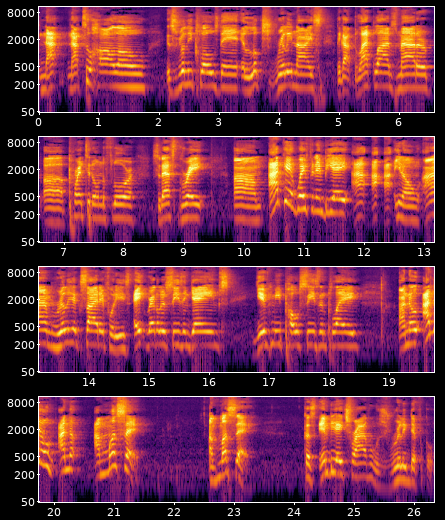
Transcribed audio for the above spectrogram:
not not too hollow. It's really closed in. It looks really nice. They got Black Lives Matter uh, printed on the floor, so that's great. Um, I can't wait for the NBA. I, I, I, you know, I'm really excited for these eight regular season games. Give me postseason play. I know, I know, I know. I must say, I must say, because NBA travel was really difficult.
